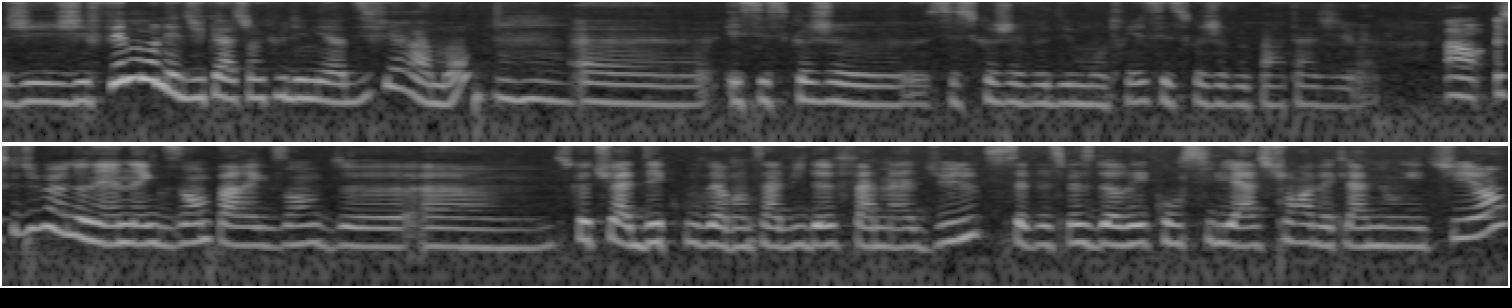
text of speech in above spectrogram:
j'ai fait mon éducation culinaire différemment. Mm-hmm. Euh, et c'est ce, que je, ce que je veux démontrer, c'est ce que je veux partager. Alors, est-ce que tu peux me donner un exemple, par exemple, de ce que tu as découvert dans ta vie de femme adulte, cette espèce de réconciliation avec la nourriture?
